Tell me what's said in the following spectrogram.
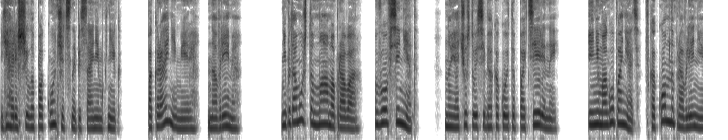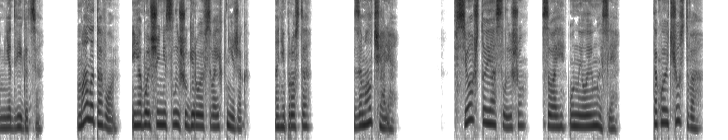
Я решила покончить с написанием книг. По крайней мере, на время. Не потому что мама права, вовсе нет. Но я чувствую себя какой-то потерянной и не могу понять, в каком направлении мне двигаться. Мало того, я больше не слышу героев своих книжек. Они просто замолчали. Все, что я слышу, свои унылые мысли. Такое чувство,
